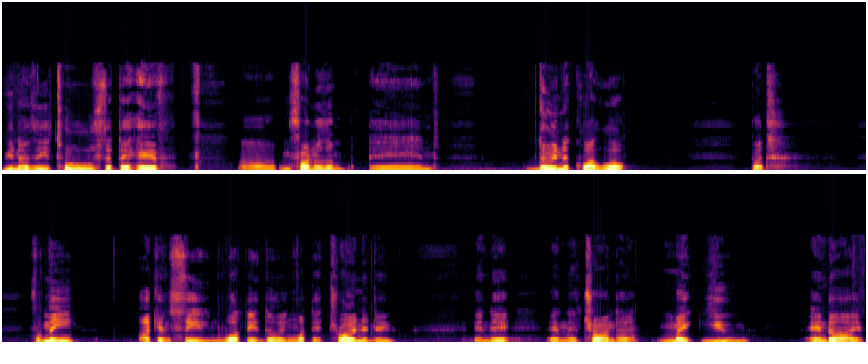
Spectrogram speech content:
you know, the tools that they have uh, in front of them and doing it quite well. But for me, I can see what they're doing, what they're trying to do, and they're and they're trying to make you and I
